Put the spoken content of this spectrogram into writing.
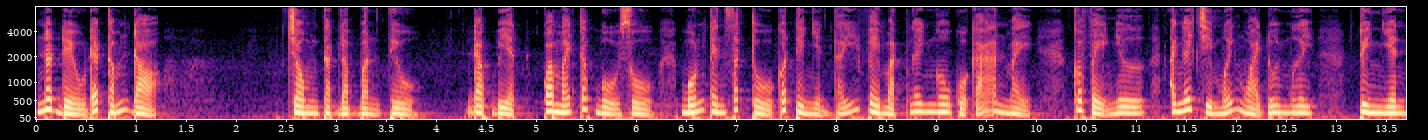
nó đều đã thấm đỏ. Trông thật là bẩn thỉu. Đặc biệt, qua mái tóc bổ xù, bốn tên sát thủ có thể nhìn thấy về mặt ngây ngô của gã ăn mày. Có vẻ như anh ấy chỉ mới ngoài đôi mươi. Tuy nhiên,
